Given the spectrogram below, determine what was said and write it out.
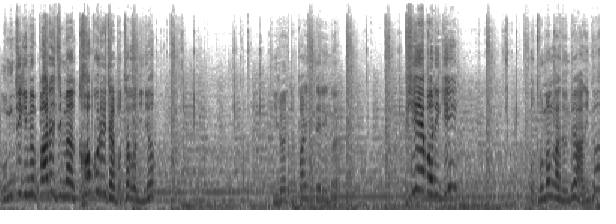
움직이면 빠르지만 커브를 잘 못하거든요? 이럴 때 빠르게 때리는 거야. 피해버리기? 어 도망가는데? 아닌가?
